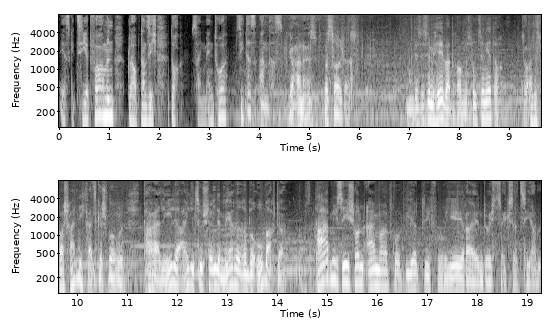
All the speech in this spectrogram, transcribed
Er skizziert Formeln, glaubt an sich, doch sein Mentor sieht das anders. Johannes, was soll das? Das ist im Hilbertraum, das funktioniert doch. So alles Wahrscheinlichkeitsgeschwurbel. Parallele Eigenzustände, mehrere Beobachter. Haben Sie schon einmal probiert, die Fourier-Reihen durchzuexerzieren?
